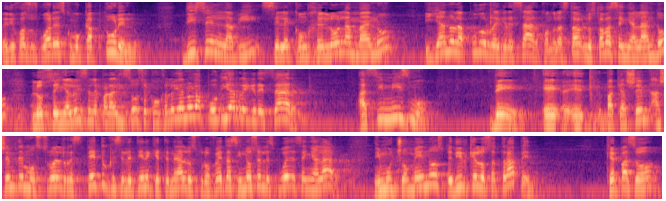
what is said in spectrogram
Le dijo a sus guardias como captúrenlo. Dice el Naví, se le congeló la mano y ya no la pudo regresar. Cuando lo estaba señalando, lo señaló y se le paralizó, se congeló, ya no la podía regresar. Así mismo, de, eh, eh, para que Hashem, Hashem demostró el respeto que se le tiene que tener a los profetas y no se les puede señalar ni mucho menos pedir que los atrapen. ¿Qué pasó?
